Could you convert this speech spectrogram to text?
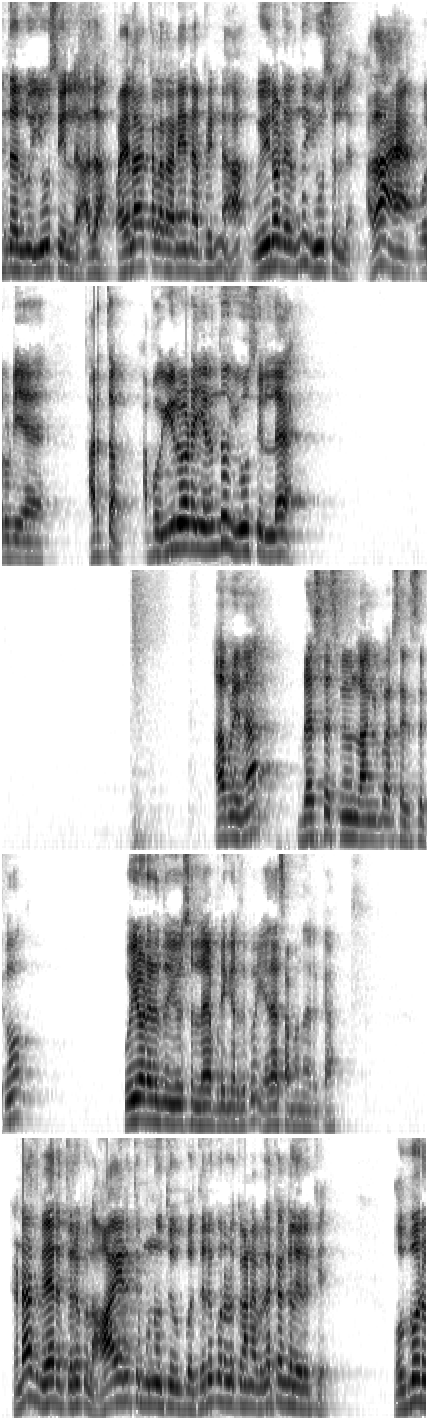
இந்த யூஸ் இல்லை. அதான் பயலா கலர் அணையன் அப்படின்னா உயிரோட இருந்தும் யூஸ் இல்லை. அதான் அவருடைய அர்த்தம். அப்போ உயிரோட இருந்தும் யூஸ் இல்லை. அப்படின்னா பிரஸ்லெஸ் விமன் லாங்கி பார் செக்ஸுக்கும் உயிரோட இருந்து யூஸ் இல்லை அப்படிங்கிறதுக்கும் ஏதாவது சம்மந்தம் இருக்கா? ரெண்டாவது வேறு திருக்குறள். ஆயிரத்தி முந்நூற்றி முப்பது திருக்குறளுக்கான விளக்கங்கள் இருக்குது ஒவ்வொரு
